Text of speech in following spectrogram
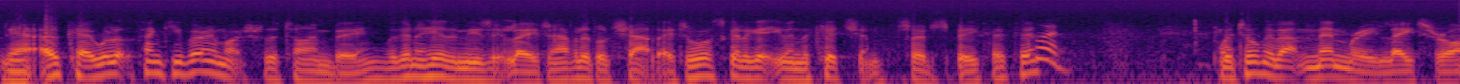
Yeah, okay. Well, look, thank you very much for the time being. We're going to hear the music later and have a little chat later. We're also going to get you in the kitchen, so to speak, okay? Good. We're talking about memory later on.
